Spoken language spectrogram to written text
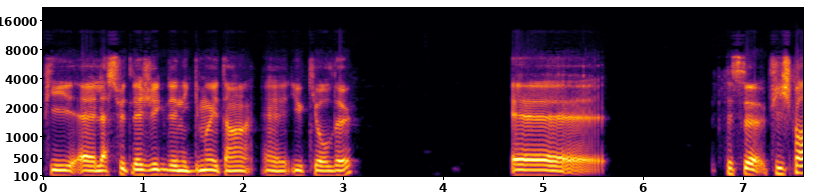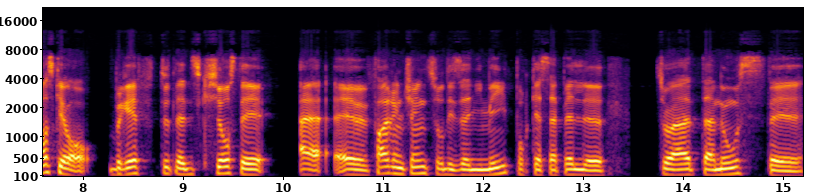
Puis euh, la suite logique de Negima étant euh, Yuki Holder. Euh, c'est ça. Puis je pense que, bref, toute la discussion, c'était euh, faire une chaîne sur des animés pour qu'elle s'appelle euh, tu vois, Thanos. C'était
